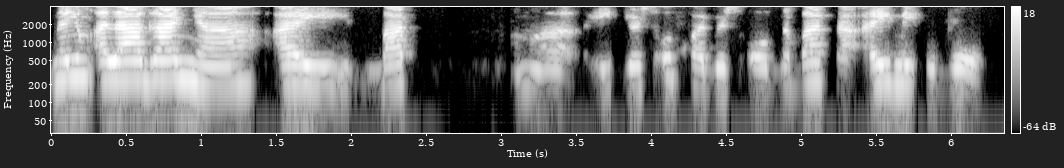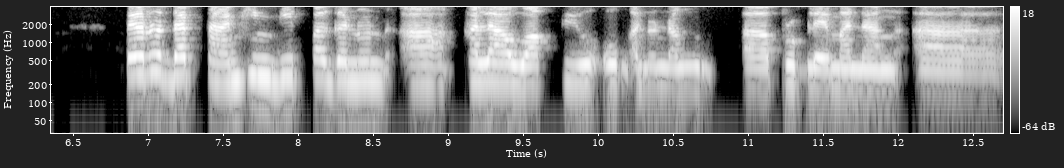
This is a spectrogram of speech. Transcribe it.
na yung alaga niya ay bat mga 8 years old, 5 years old na bata ay may ubo. Pero that time hindi pa ganun ah, kalawak yung ano ng ah, problema ng ah,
